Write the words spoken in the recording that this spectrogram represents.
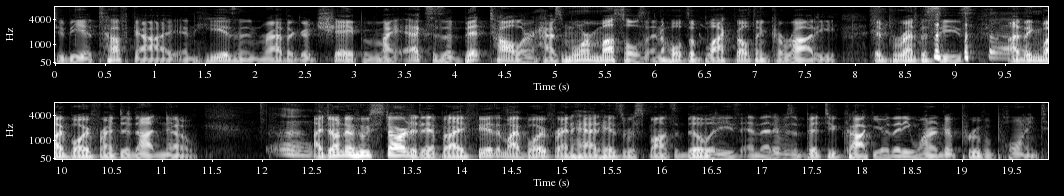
to be a tough guy and he is in rather good shape. But my ex is a bit taller, has more muscles, and holds a black belt in karate. In parentheses, I think my boyfriend did not know. I don't know who started it, but I fear that my boyfriend had his responsibilities and that it was a bit too cocky or that he wanted to prove a point.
